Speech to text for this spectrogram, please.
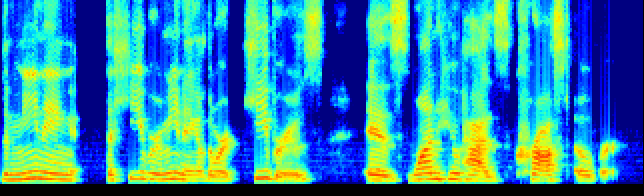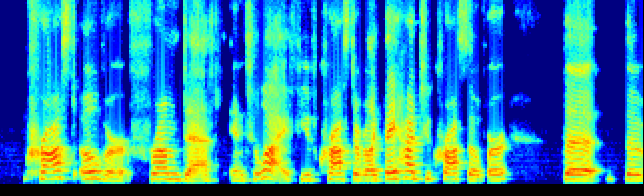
the meaning, the Hebrew meaning of the word Hebrews is one who has crossed over crossed over from death into life. You've crossed over like they had to cross over the the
